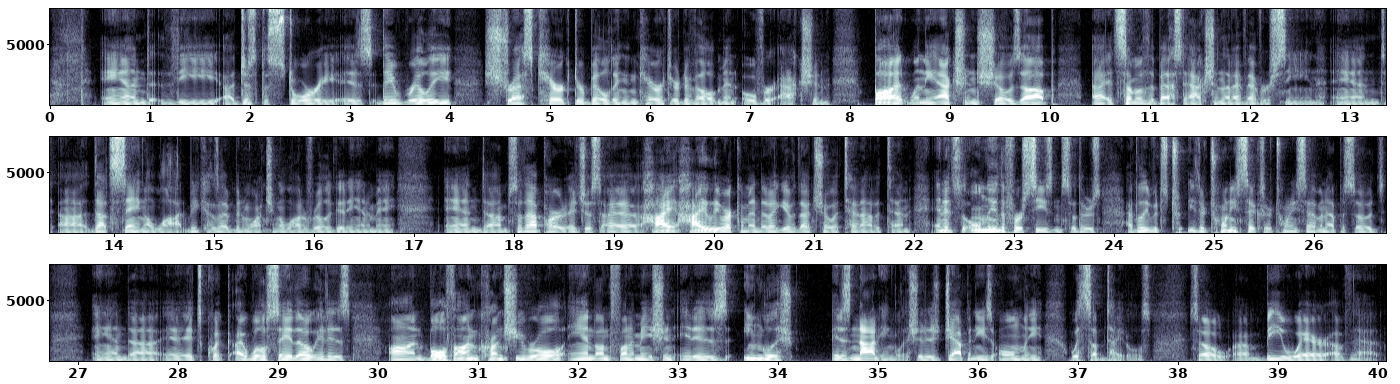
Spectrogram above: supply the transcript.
and the uh, just the story is they really stress character building and character development over action. But when the action shows up, uh, it's some of the best action that I've ever seen, and uh, that's saying a lot because I've been watching a lot of really good anime, and um, so that part it's just I high, highly recommend it. I give that show a 10 out of 10, and it's only the first season, so there's I believe it's t- either 26 or 27 episodes, and uh, it, it's quick. I will say though, it is on both on Crunchyroll and on Funimation. It is English. It is not English. It is Japanese only with subtitles. So uh, beware of that.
